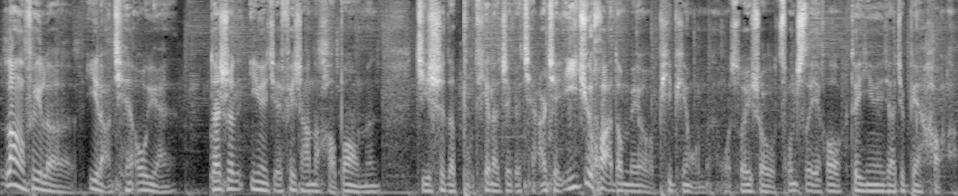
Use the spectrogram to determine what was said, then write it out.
浪费了一两千欧元。但是音乐节非常的好，帮我们及时的补贴了这个钱，而且一句话都没有批评我们。我所以说我从此以后对音乐家就变好了。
